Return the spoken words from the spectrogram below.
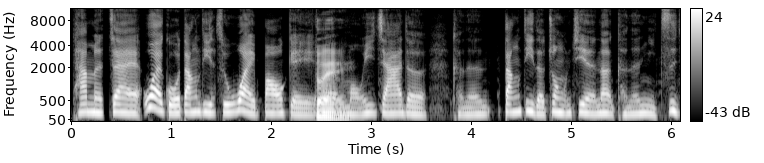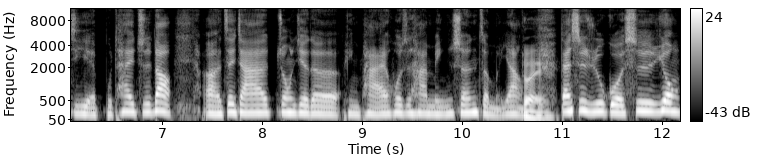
他们在外国当地是外包给呃某一家的可能当地的中介，那可能你自己也不太知道呃这家中介的品牌或是他名声怎么样。对，但是如果是用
